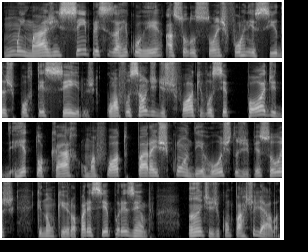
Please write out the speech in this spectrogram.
uma imagem sem precisar recorrer a soluções fornecidas por terceiros. Com a função de desfoque, você pode retocar uma foto para esconder rostos de pessoas que não queiram aparecer, por exemplo, antes de compartilhá-la.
